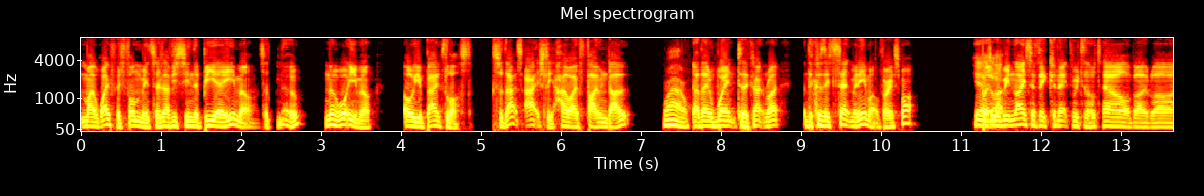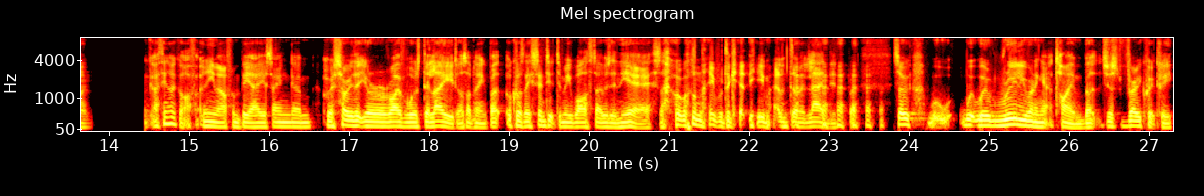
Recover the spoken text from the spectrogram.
My wife had phoned me and said, Have you seen the BA email? I said, No. No, what email? Oh, your bag's lost. So that's actually how I found out. wow. I then went to the account, right? Because they sent me an email. Very smart. Yeah, but it would I- be nice if they connected me to the hotel and blah, blah, blah. I think I got an email from BA saying, um, We're sorry that your arrival was delayed or something. But of course, they sent it to me whilst I was in the air. So I wasn't able to get the email until it landed. But, so w- w- we're really running out of time. But just very quickly,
